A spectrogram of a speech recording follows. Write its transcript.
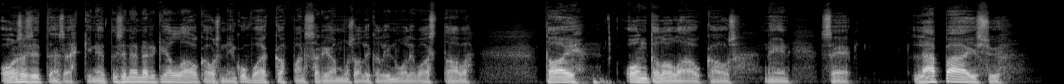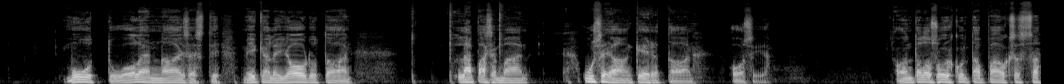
on se sitten se kineettisen energian laukaus, niin kuin vaikka panssariammus, alikalinuoli vastaava, tai ontelolaukaus, niin se läpäisy muuttuu olennaisesti, mikäli joudutaan läpäisemään useaan kertaan osia. Ontolosuihkun tapauksessa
